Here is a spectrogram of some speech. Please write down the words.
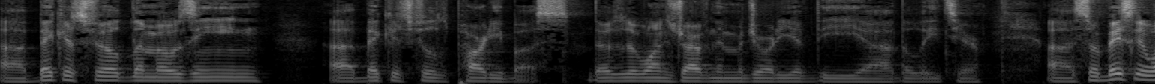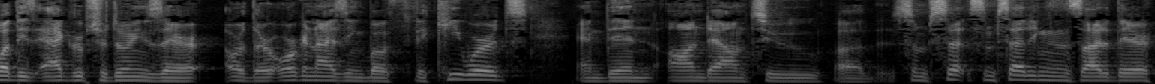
Uh, Bakersfield limousine, uh, Bakersfield party bus. Those are the ones driving the majority of the uh, the leads here. Uh, so basically, what these ad groups are doing is they're or they're organizing both the keywords and then on down to uh, some set some settings inside of there.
